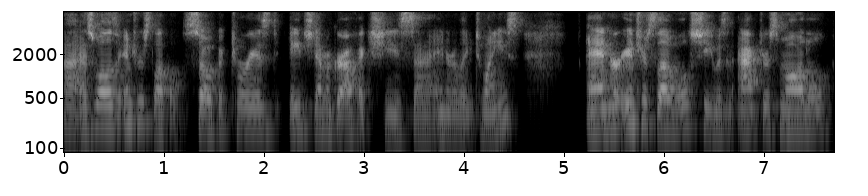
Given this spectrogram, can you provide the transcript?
uh, as well as interest level. So Victoria's age demographic, she's uh, in her late twenties, and her interest level, she was an actress model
